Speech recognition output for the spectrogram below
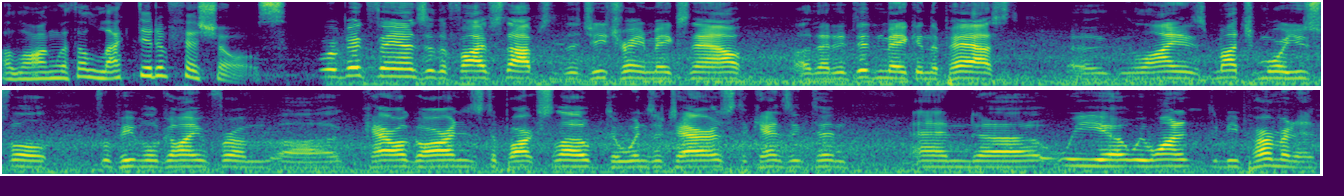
along with elected officials. We're big fans of the five stops that the G train makes now uh, that it didn't make in the past. Uh, the line is much more useful for people going from uh, Carroll Gardens to Park Slope to Windsor Terrace to Kensington. And uh, we, uh, we want it to be permanent.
